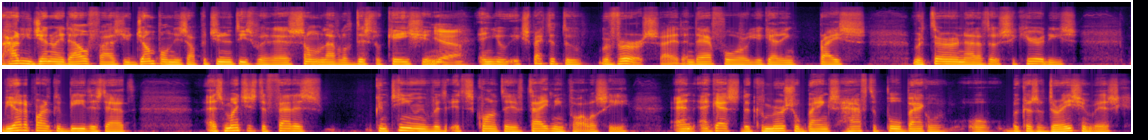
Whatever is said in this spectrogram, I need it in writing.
how do you generate alpha as you jump on these opportunities where there's some level of dislocation Yeah. and you expect it to reverse, right? And therefore you're getting price return out of those securities. The other part could be is that as much as the Fed is continuing with its quantitative tightening policy, and I guess the commercial banks have to pull back or, or because of duration risk,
